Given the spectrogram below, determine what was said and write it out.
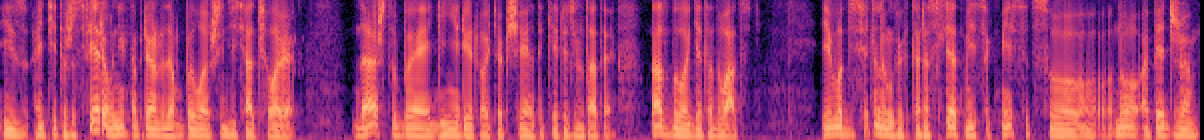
из IT тоже сферы. У них, например, там было 60 человек, да, чтобы генерировать вообще такие результаты. Нас было где-то 20. И вот действительно мы как-то росли от месяца к месяцу. Но опять же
